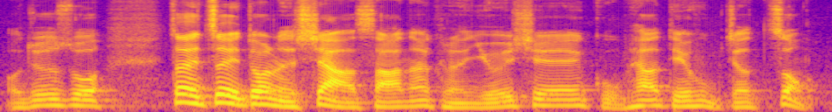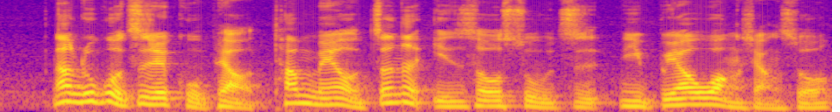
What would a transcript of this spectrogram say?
我就是说，在这一段的下杀，那可能有一些股票跌幅比较重。那如果这些股票它没有真的营收数字，你不要妄想说，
